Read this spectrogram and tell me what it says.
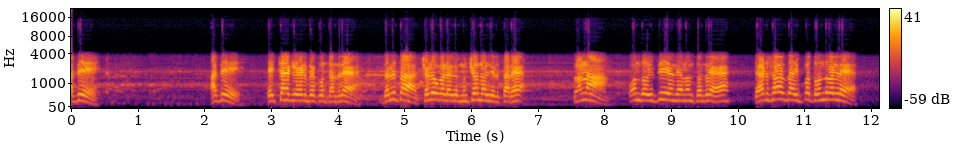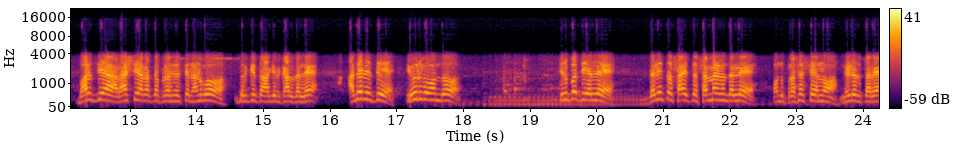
ಅತಿ ಅತಿ ಹೆಚ್ಚಾಗಿ ಹೇಳಬೇಕು ಅಂತಂದರೆ ದಲಿತ ಚಳುವಳಿಗಳಲ್ಲಿ ಮುಂಚೂಣಿಯಲ್ಲಿರ್ತಾರೆ. ನನ್ನ ಒಂದು ಇತಿ ಏನು ಅಂತಂದರೆ ಎರಡು ಸಾವಿರದ ಇಪ್ಪತ್ತೊಂದರಲ್ಲಿ ಭಾರತೀಯ ರಾಷ್ಟ್ರೀಯ ರತ್ನ ಪ್ರಶಸ್ತಿ ನನಗೂ ದೊರಕಿತ್ತು ಆಗಿನ ಕಾಲದಲ್ಲಿ. ಅದೇ ರೀತಿ ಇವ್ರಿಗೂ ಒಂದು ತಿರುಪತಿಯಲ್ಲಿ ದಲಿತ ಸಾಹಿತ್ಯ ಸಮ್ಮೇಳನದಲ್ಲಿ ಒಂದು ಪ್ರಶಸ್ತಿಯನ್ನು ನೀಡಿರ್ತಾರೆ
